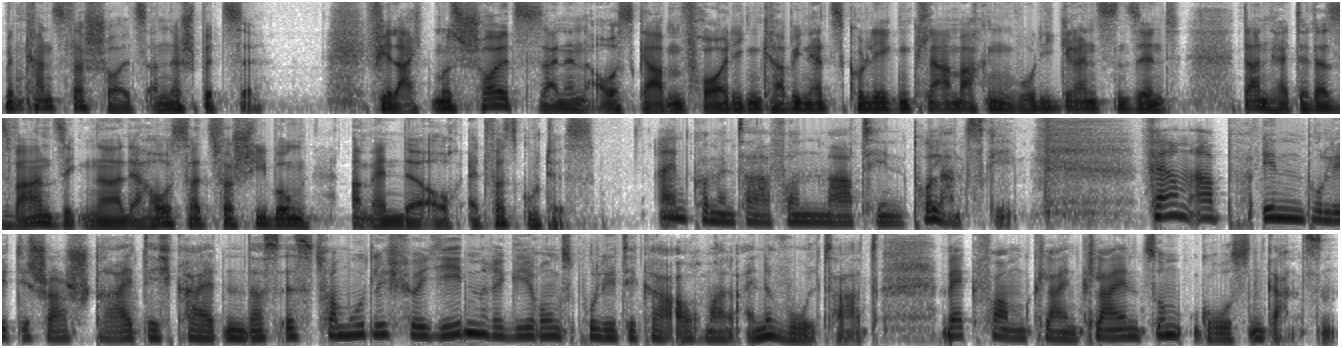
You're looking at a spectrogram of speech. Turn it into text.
mit Kanzler Scholz an der Spitze. Vielleicht muss Scholz seinen ausgabenfreudigen Kabinettskollegen klarmachen, wo die Grenzen sind. Dann hätte das Warnsignal der Haushaltsverschiebung am Ende auch etwas Gutes. Ein Kommentar von Martin Polanski. Fernab innenpolitischer Streitigkeiten, das ist vermutlich für jeden Regierungspolitiker auch mal eine Wohltat. Weg vom Klein-Klein zum großen Ganzen.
